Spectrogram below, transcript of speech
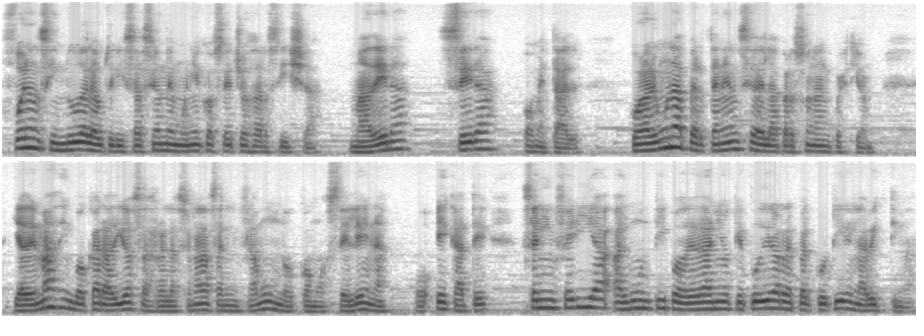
fueron sin duda la utilización de muñecos hechos de arcilla, madera, cera o metal, con alguna pertenencia de la persona en cuestión, y además de invocar a diosas relacionadas al inframundo como Selena o Hécate, se le infería algún tipo de daño que pudiera repercutir en la víctima.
